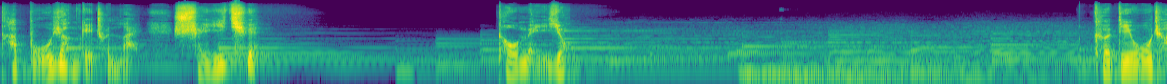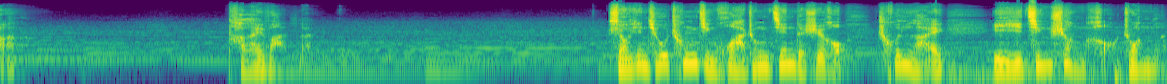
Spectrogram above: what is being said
他不让给春来，谁劝？都没用。可第五场，他来晚了。小燕秋冲进化妆间的时候，春来已经上好妆了。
